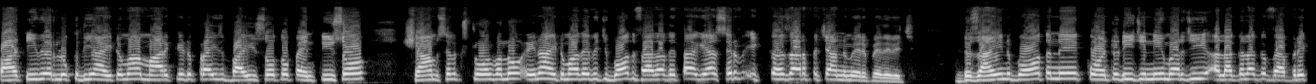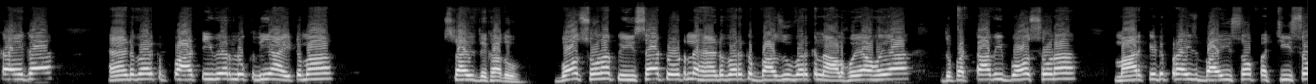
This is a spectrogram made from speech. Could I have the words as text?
ਪਾਰਟੀ ਵੇਅਰ ਲੁੱਕ ਦੀਆਂ ਆਈਟਮਾਂ ਮਾਰਕੀਟ ਪ੍ਰਾਈਸ 2200 ਤੋਂ 3500 ਸ਼ਾਮ ਸਿਲਕ ਸਟੋਰ ਵੱਲੋਂ ਇਹਨਾਂ ਆਈਟਮਾਂ ਦੇ ਵਿੱਚ ਬਹੁਤ ਫਾਇਦਾ ਦਿੱਤਾ ਗਿਆ ਸਿਰਫ 1095 ਰੁਪਏ ਦੇ ਵਿੱਚ। ਡਿਜ਼ਾਈਨ ਬਹੁਤ ਨੇ ਕੁਆਂਟੀਟੀ ਜਿੰਨੀ ਮਰਜ਼ੀ, ਅਲੱਗ-ਅਲੱਗ ਫੈਬਰਿਕ ਆਏਗਾ। ਹੈਂਡਵਰਕ ਪਾਰਟੀ ਵੇਅਰ ਲੁੱਕ ਦੀਆਂ ਆਈਟਮਾਂ। ਸਟਾਈਲ ਦਿਖਾ ਦਿਓ। ਬਹੁਤ ਸੋਹਣਾ ਪੀਸ ਆ ਟੋਟਲ ਹੈਂਡਵਰਕ ਬਾਜ਼ੂ ਵਰਕ ਨਾਲ ਹੋਇਆ ਹੋਇਆ ਦੁਪੱਟਾ ਵੀ ਬਹੁਤ ਸੋਹਣਾ। ਮਾਰਕੀਟ ਪ੍ਰਾਈਸ 2200 2500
